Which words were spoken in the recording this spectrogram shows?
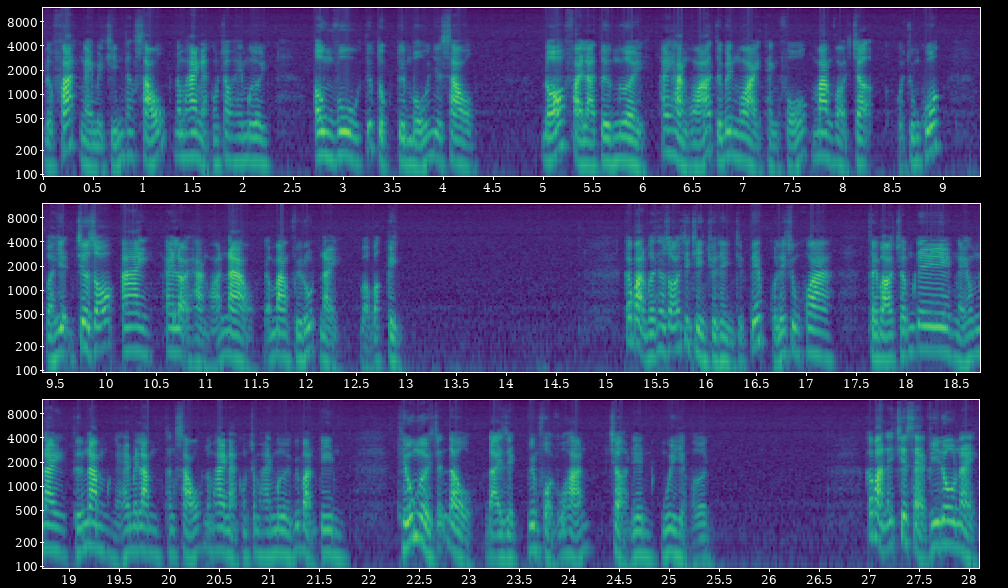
được phát ngày 19 tháng 6 năm 2020, ông Vu tiếp tục tuyên bố như sau đó phải là từ người hay hàng hóa từ bên ngoài thành phố mang vào chợ của Trung Quốc và hiện chưa rõ ai hay loại hàng hóa nào đã mang virus này vào Bắc Kinh. Các bạn vừa theo dõi chương trình truyền hình trực tiếp của Lê Trung Khoa, Thời báo chấm ngày hôm nay thứ năm ngày 25 tháng 6 năm 2020 với bản tin Thiếu người dẫn đầu đại dịch viêm phổi Vũ Hán trở nên nguy hiểm hơn. Các bạn hãy chia sẻ video này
